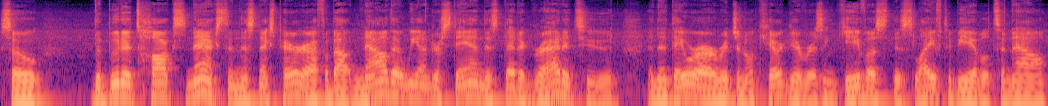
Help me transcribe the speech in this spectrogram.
So the Buddha talks next in this next paragraph about now that we understand this debt of gratitude and that they were our original caregivers and gave us this life to be able to now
